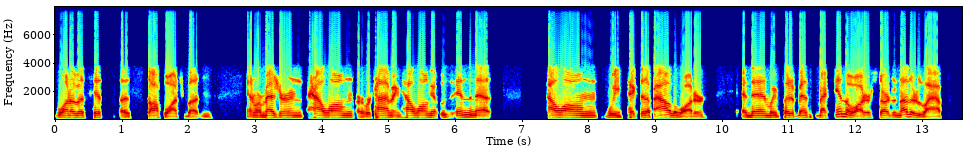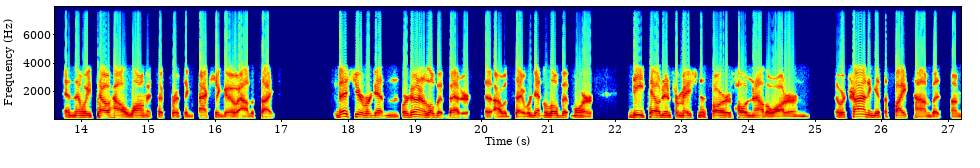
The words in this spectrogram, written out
one of us hits a stopwatch button, and we're measuring how long, or we're timing how long it was in the net, how long we picked it up out of the water, and then we put it back in the water, start another lap, and then we tell how long it took for it to actually go out of sight. So this year we're getting we're doing a little bit better. Uh, I would say we're getting a little bit more detailed information as far as holding out of the water, and we're trying to get the fight time. But I'm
